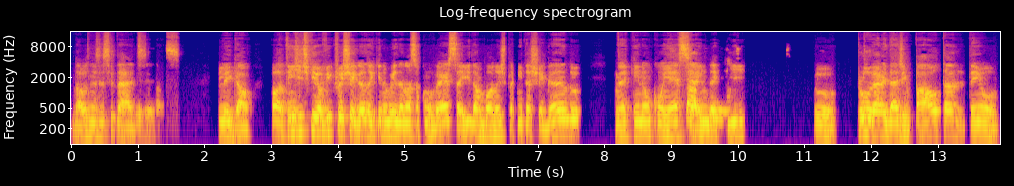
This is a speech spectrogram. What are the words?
Novas necessidades. Uhum. Legal. Ó, tem gente que eu vi que foi chegando aqui no meio da nossa conversa aí, dá uma boa noite para quem está chegando, né? Quem não conhece Tá. ainda aqui, o Pluralidade em Pauta, eu tenho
